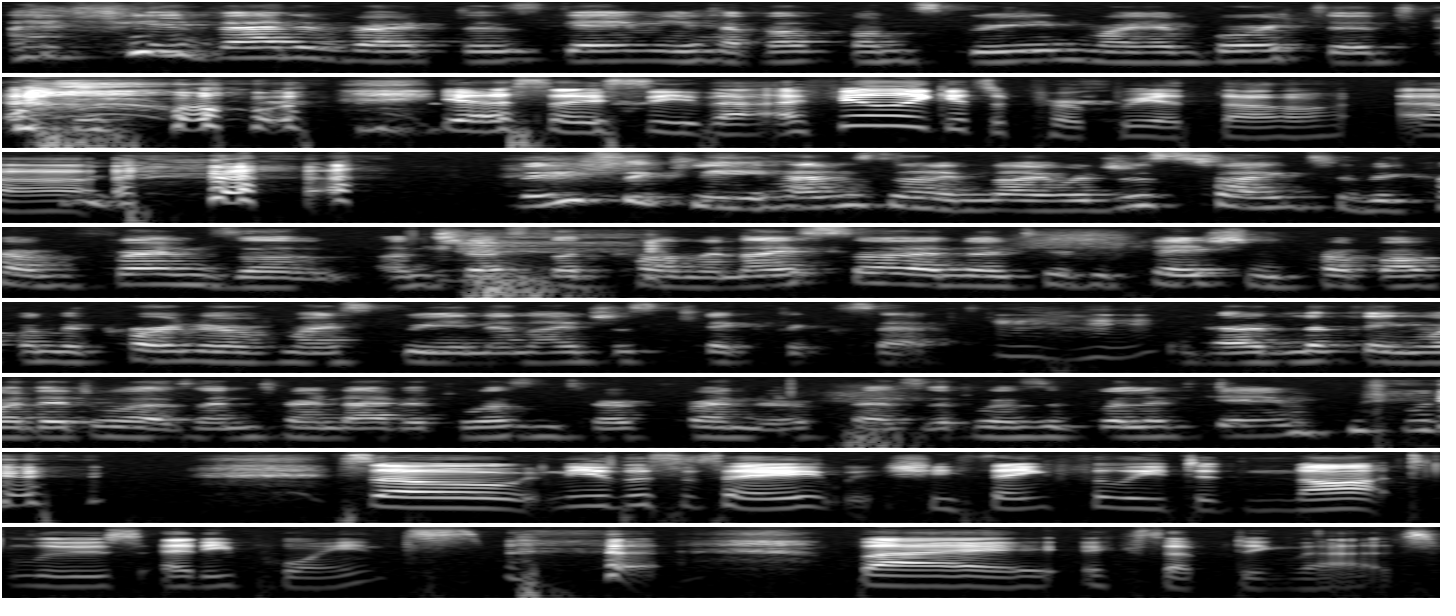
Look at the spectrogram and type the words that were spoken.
I feel bad about this game you have up on screen, my aborted. yes, I see that. I feel like it's appropriate though. Uh, Basically, Hamza and I were just trying to become friends on, on chess.com, and I saw a notification pop up on the corner of my screen, and I just clicked accept mhm. without looking what it was, and turned out it wasn't her friend request, it was a bullet game. So, needless to say, she thankfully did not lose any points by accepting that.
